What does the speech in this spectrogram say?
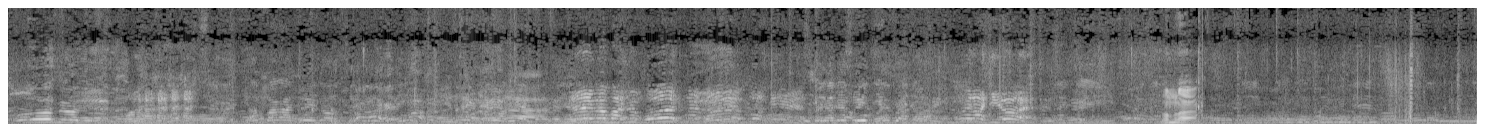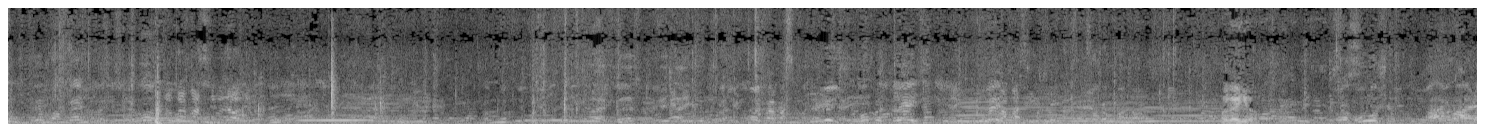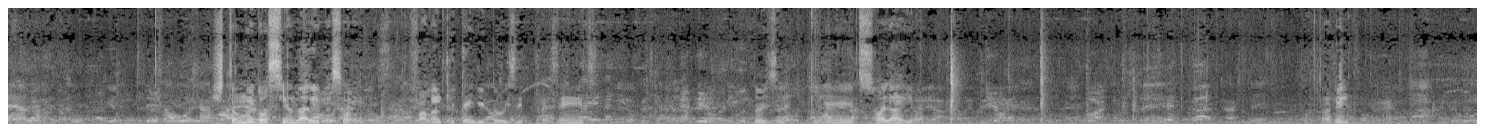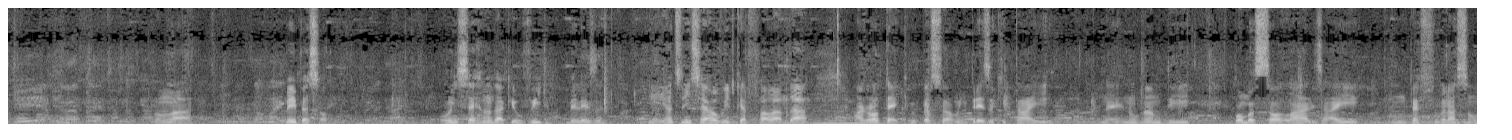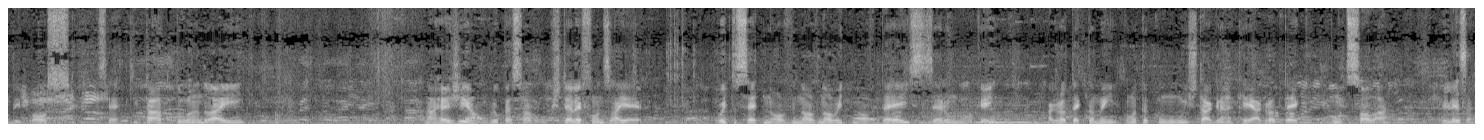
Ô, meu amigo. Dá pra pagar 3 E aí, meu barulho, pode, mas olha. Vamos lá. Olha aí, ó. Estão negociando ali, pessoal. Falando que tem de 2,300, 2,500. Olha aí, ó. Tá vendo? Vamos lá. Bem, pessoal. Vou encerrando aqui o vídeo, beleza? E antes de encerrar o vídeo, quero falar da Agrotec, viu, pessoal? Uma empresa que está aí, né, no ramo de bombas solares aí, com perfuração de poços, certo? Que está atuando aí na região, viu, pessoal? Os telefones aí é 879-9989-1001, ok? A Agrotec também conta com o Instagram, que é agrotec.solar, beleza?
